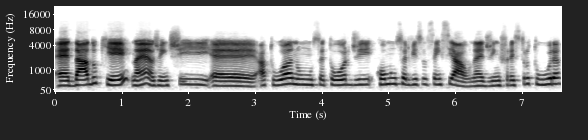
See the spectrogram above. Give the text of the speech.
É, dado que né, a gente é, atua num setor de como um serviço essencial, né, de infraestrutura,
